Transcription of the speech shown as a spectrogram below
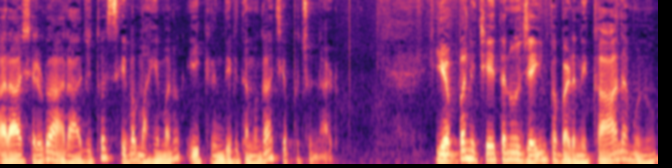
పరాశరుడు ఆ రాజుతో శివ మహిమను ఈ క్రింది విధముగా చెప్పుచున్నాడు. ఎవ్వని చేతను జయింపబడని కాలమును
